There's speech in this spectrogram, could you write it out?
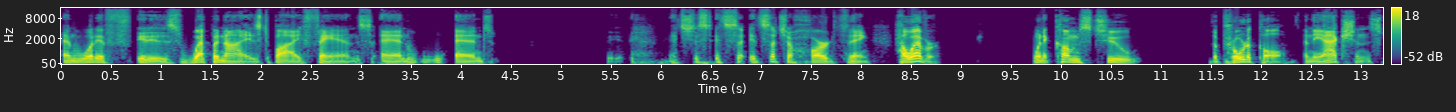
and what if it is weaponized by fans and and it's just it's it's such a hard thing. However, when it comes to the protocol and the actions,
